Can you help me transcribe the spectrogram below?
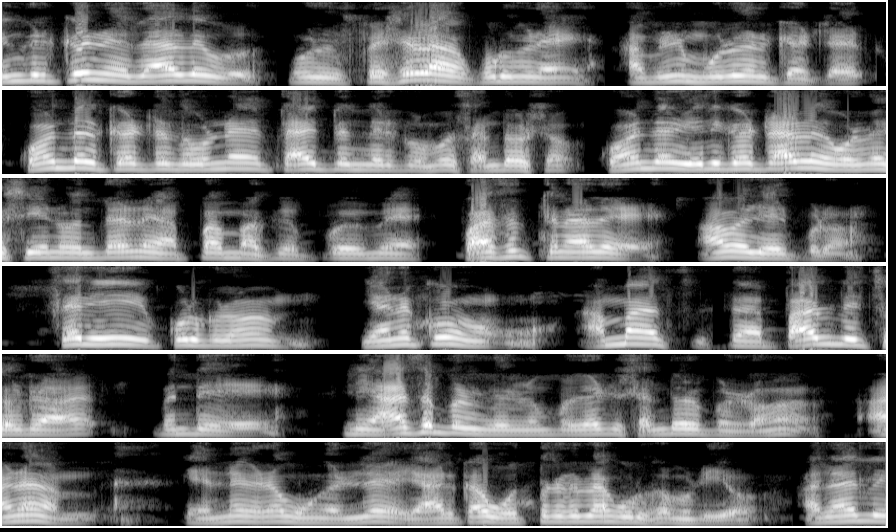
எங்களுக்குன்னு ஏதாவது ஒரு ஸ்பெஷலாக கொடுங்கண்ணே அப்படின்னு முருகன் கேட்டார். குழந்தைகள் கேட்டது உடனே தாய் தந்தருக்கு ரொம்ப சந்தோஷம். குழந்தைகள் எது கேட்டாலும் உடனே செய்யணும் தானே அப்பா அம்மாவுக்கு எப்போதுமே பாசத்தினாலே ஆவல் ஏற்படும். சரி கொடுக்குறோம். எனக்கும் அம்மா பார்வதி சொல்கிறா வந்து நீ ஆசைப்படுறது நம்ம கேட்டு சந்தோஷப்படுறோம். ஆனால் என்ன உங்களில் யாருக்காவது ஒருத்தருக்கு தான் கொடுக்க முடியும். அதாவது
